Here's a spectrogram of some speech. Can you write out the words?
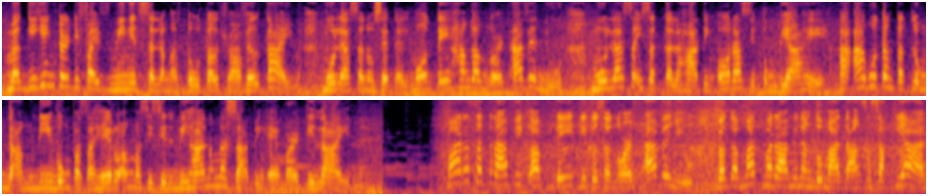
magiging 35 minutes na lang ang total travel time mula San Jose del Monte hanggang North Avenue mula sa isa't kalahating oras itong biyahe. Aabot ang 300,000 pasahero ang masisilbihan ng nasabing MRT line. Para sa traffic update dito sa North Avenue, bagamat marami ng dumadaang sasakyan,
